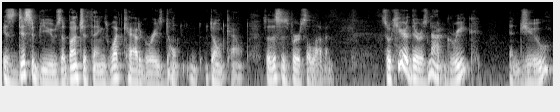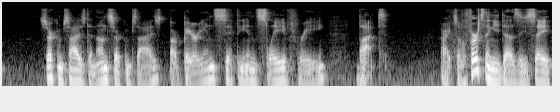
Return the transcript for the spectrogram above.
is disabuse a bunch of things. What categories don't don't count? So this is verse 11. So here there is not Greek and Jew, circumcised and uncircumcised, barbarian, Scythian, slave free, but all right. So the first thing he does is he say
